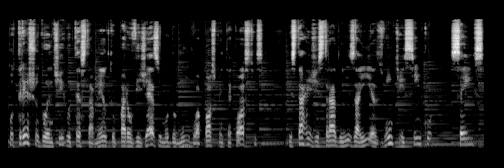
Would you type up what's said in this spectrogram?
O trecho do Antigo Testamento para o vigésimo domingo após Pentecostes está registrado em Isaías 25, 6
